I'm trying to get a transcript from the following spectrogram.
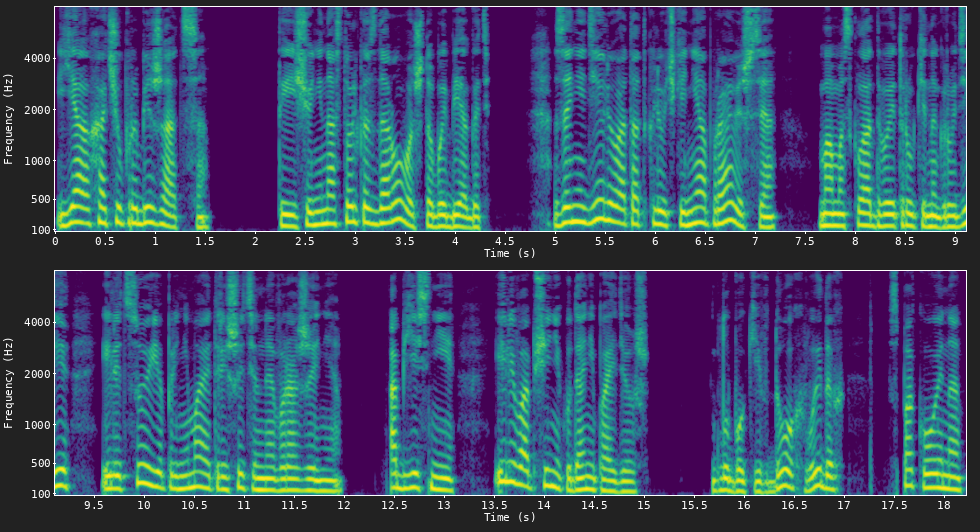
я хочу пробежаться». «Ты еще не настолько здорова, чтобы бегать. За неделю от отключки не оправишься». Мама складывает руки на груди, и лицо ее принимает решительное выражение. «Объясни, или вообще никуда не пойдешь». Глубокий вдох, выдох. Спокойно.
